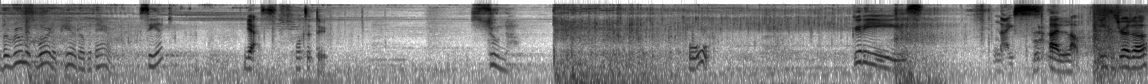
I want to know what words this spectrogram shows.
The runic word appeared over there. See it? Yes. What's it do? Suna. Oh. Goodies. Nice. I love easy treasure.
